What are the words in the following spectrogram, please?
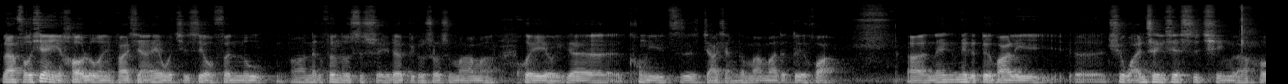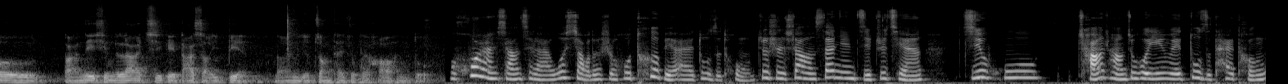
那浮现以后，如果你发现，哎，我其实有愤怒啊，那个愤怒是谁的？比如说是妈妈，会有一个空椅子，假想跟妈妈的对话。啊，那那个对话里，呃，去完成一些事情，然后把内心的垃圾给打扫一遍，然后你的状态就会好很多。我忽然想起来，我小的时候特别爱肚子痛，就是上三年级之前，几乎常常就会因为肚子太疼，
